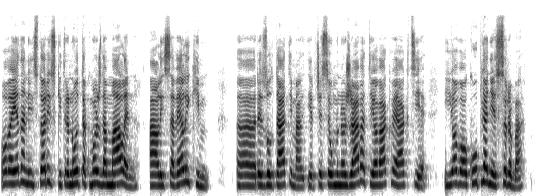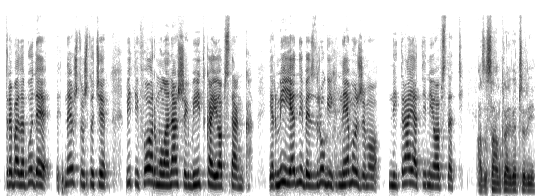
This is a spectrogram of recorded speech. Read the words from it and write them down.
Ovo je jedan istorijski trenutak, možda malen, ali sa velikim uh, rezultatima, jer će se umnožavati ovakve akcije i ovo okupljanje Srba treba da bude nešto što će biti formula našeg bitka i opstanka. Jer mi jedni bez drugih ne možemo ni trajati ni opstati. A za sam kraj večeri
